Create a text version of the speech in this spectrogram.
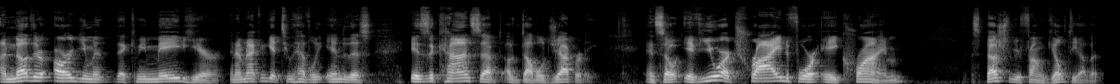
another argument that can be made here, and I'm not going to get too heavily into this, is the concept of double jeopardy. And so if you are tried for a crime, especially if you're found guilty of it,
